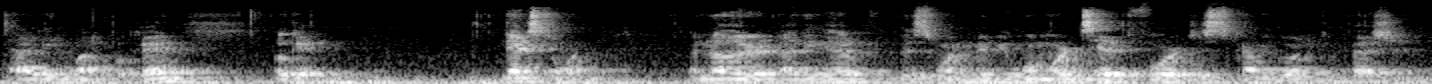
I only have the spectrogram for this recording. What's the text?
tidy them up. Okay? Okay. Next one. Another, I think I have this one, maybe one more tip for just kind of going to confession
